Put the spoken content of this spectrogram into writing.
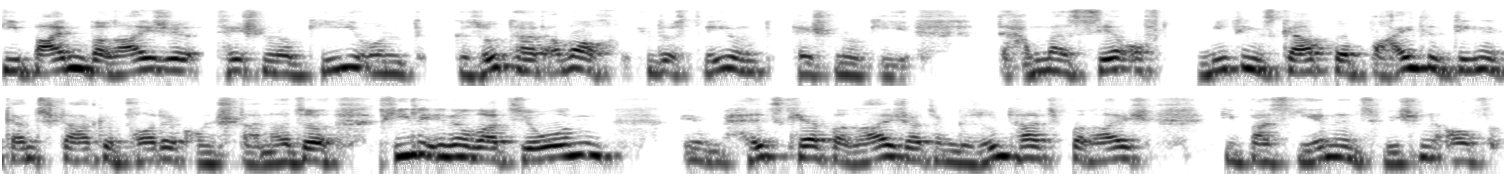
die beiden Bereiche Technologie und Gesundheit, aber auch Industrie und Technologie, da haben wir sehr oft Meetings gehabt, wo beide Dinge ganz stark im Vordergrund standen. Also viele Innovationen im Healthcare-Bereich, also im Gesundheitsbereich, die basieren inzwischen auf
